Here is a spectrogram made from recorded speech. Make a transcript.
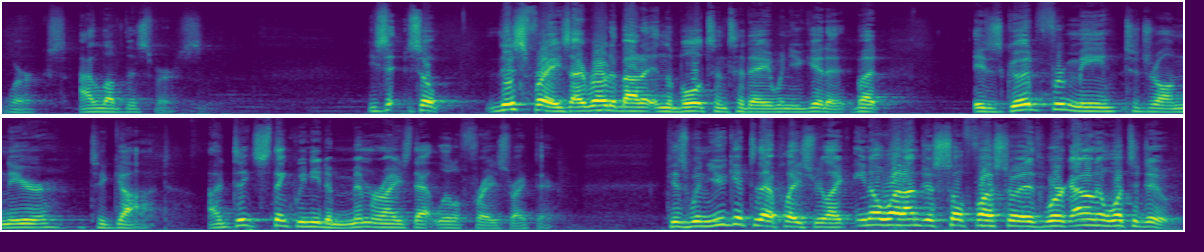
works. I love this verse. He said, so this phrase, I wrote about it in the bulletin today when you get it, but it is good for me to draw near to God. I just think we need to memorize that little phrase right there. Because when you get to that place, you're like, you know what, I'm just so frustrated with work, I don't know what to do.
